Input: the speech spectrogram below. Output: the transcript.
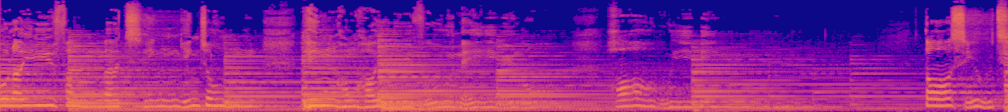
雾里分不清影踪。天空海阔，你与我可会变？多少次？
